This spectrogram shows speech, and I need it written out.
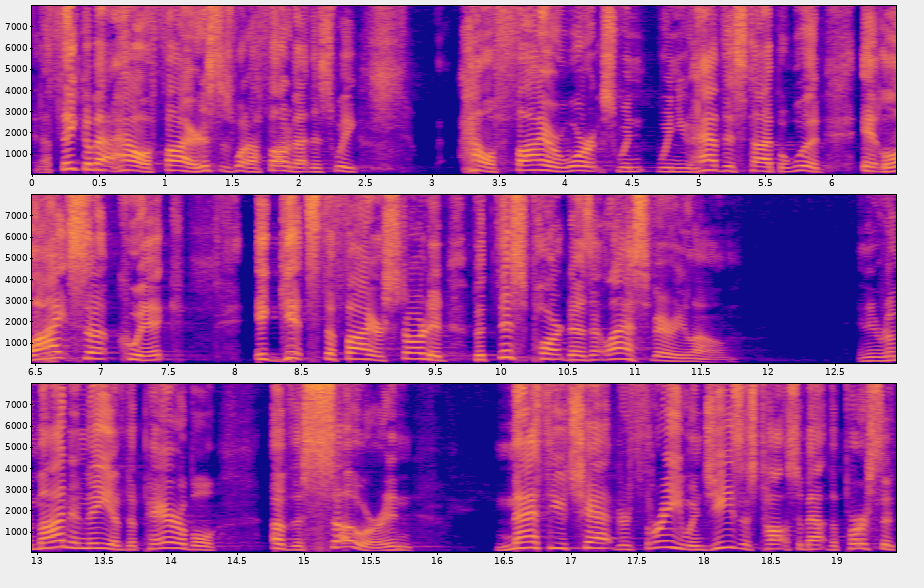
And I think about how a fire, this is what I thought about this week, how a fire works when, when you have this type of wood. It lights up quick it gets the fire started, but this part doesn't last very long. And it reminded me of the parable of the sower in Matthew chapter 3 when Jesus talks about the person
